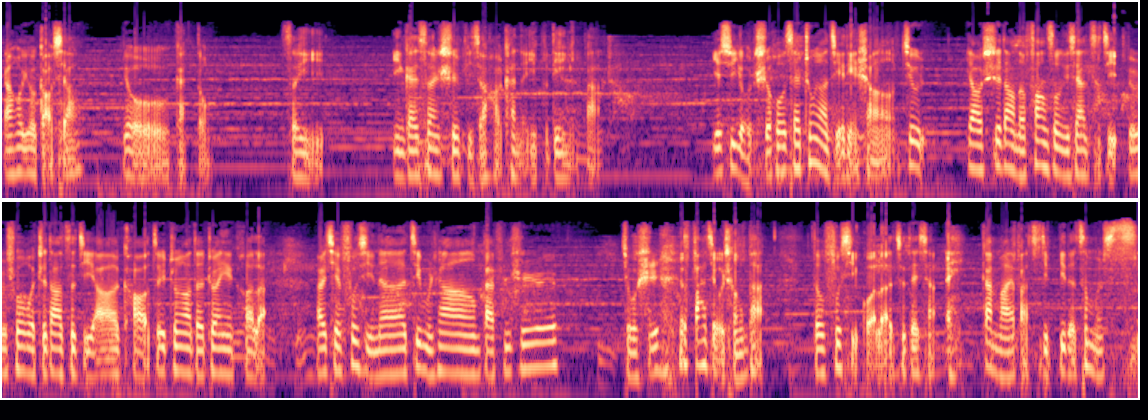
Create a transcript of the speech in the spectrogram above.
然后又搞笑又感动，所以应该算是比较好看的一部电影吧。也许有时候在重要节点上就要适当的放松一下自己，比如说我知道自己要考最重要的专业课了，而且复习呢基本上百分之九十 八九成吧。都复习过了，就在想，哎，干嘛要把自己逼得这么死？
